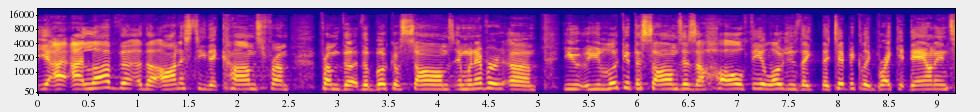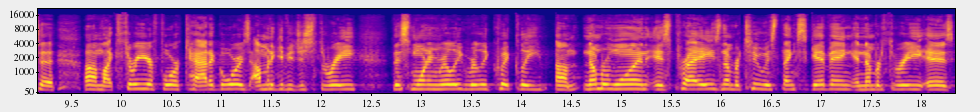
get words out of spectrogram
yeah, I, I love the, the honesty that comes from, from the, the book of Psalms. And whenever um, you, you look at the Psalms as a whole, theologians, they, they typically break it down into um, like three or four categories. I'm going to give you just three this morning, really, really quickly. Um, number one is praise, number two is thanksgiving, and number three is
